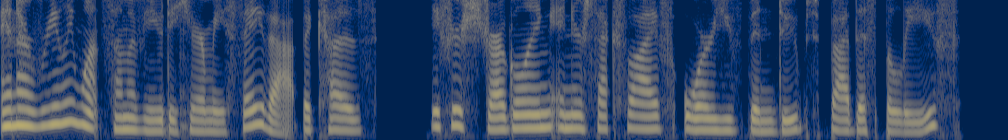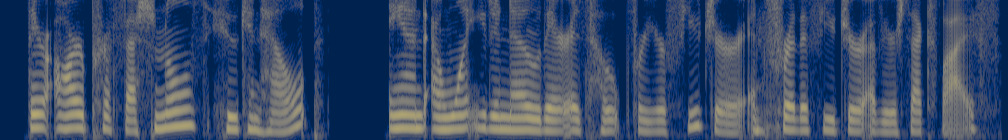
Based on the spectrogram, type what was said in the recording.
And I really want some of you to hear me say that because if you're struggling in your sex life or you've been duped by this belief, there are professionals who can help, and I want you to know there is hope for your future and for the future of your sex life.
